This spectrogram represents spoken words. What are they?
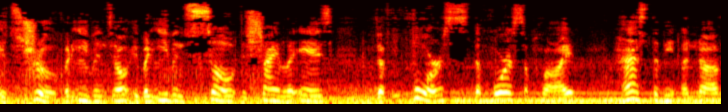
It's true, but even so, but even so, the shaila is the force, the force applied has to be enough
